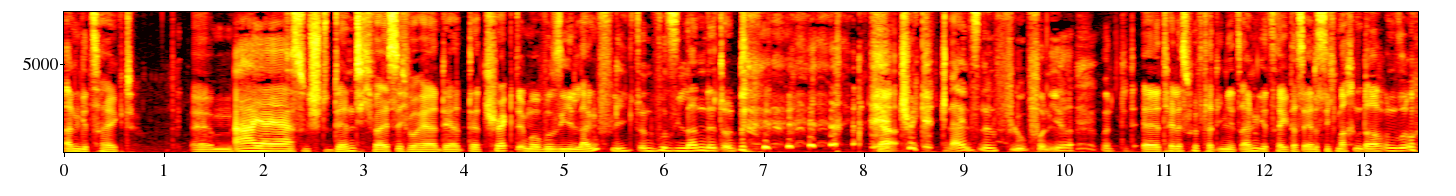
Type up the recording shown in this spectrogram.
angezeigt. Ähm, Ah, ja, ja. Das ist ein Student, ich weiß nicht woher, der, der trackt immer, wo sie lang fliegt und wo sie landet und ja. trackt einen einzelnen Flug von ihr. Und äh, Taylor Swift hat ihm jetzt angezeigt, dass er das nicht machen darf und so.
